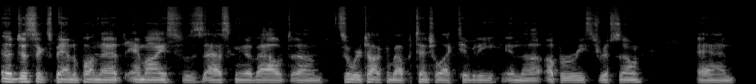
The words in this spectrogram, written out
Uh, just to expand upon that, M Ice was asking about. Um, so we are talking about potential activity in the Upper East Rift Zone and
